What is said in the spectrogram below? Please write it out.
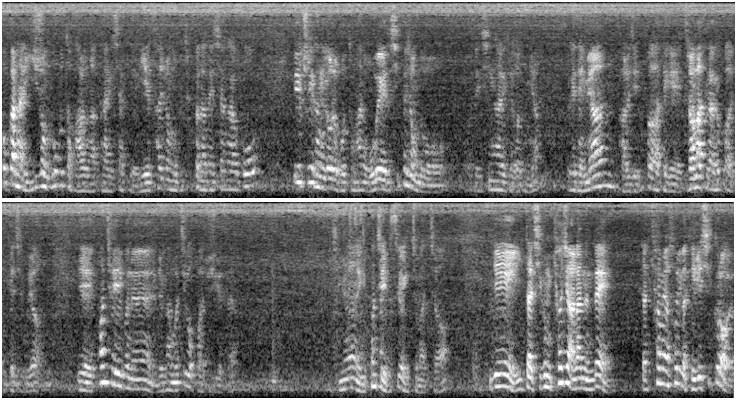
효과는 한 2주 정도 후부터 바로 나타나기 시작해요. 2에서 4주 정도부터 효과 나타나기 시작하고 일주일 간격으로 보통 한 5에서 10회 정도 시행하게 되거든요. 그렇게 되면 바로 이제 효과가 되게 드라마틱한 효과가 느껴지고요. 예, 펀치웨이브는 여기 한번 찍어 봐 주시겠어요? 보시면 여기 펀치웨이브 쓰여 있죠, 맞죠? 이게 이따 지금 켜지 않았는데 일단 켜면 소리가 되게 시끄러워요.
